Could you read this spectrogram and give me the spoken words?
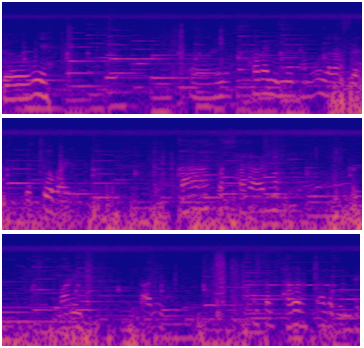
저 위에 어, 이 사람 있는 데 한번 올라가서 여쭈어 봐야 되겠네. 아또 사과 아주 많이 따지 한참 사과를 따라본데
